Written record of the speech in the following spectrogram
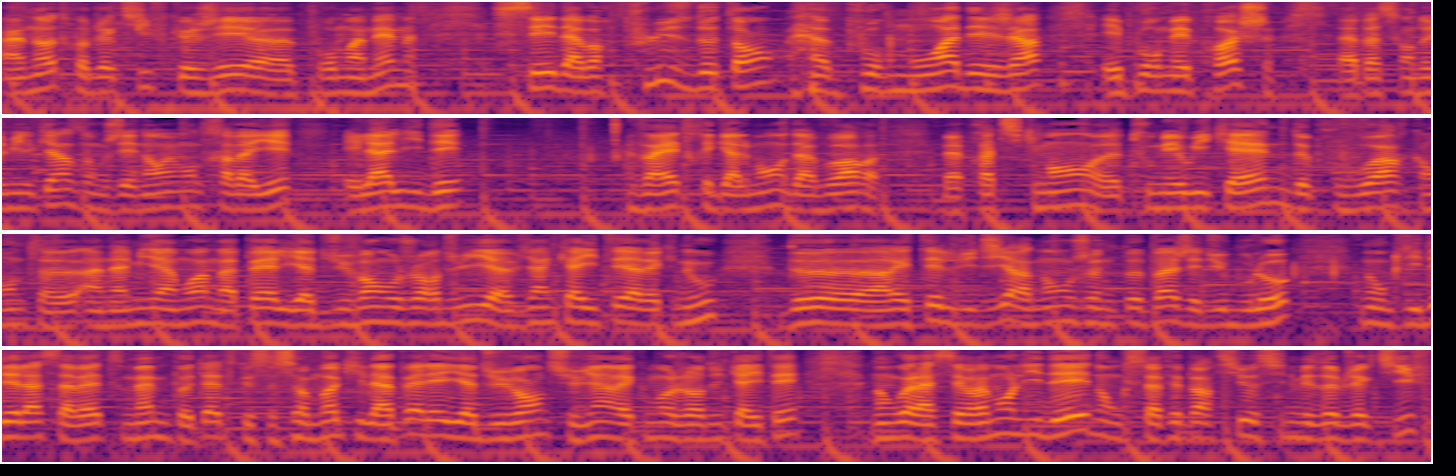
un autre objectif que j'ai euh, pour moi-même, c'est d'avoir plus de temps pour moi déjà et pour mes proches, euh, parce qu'en 2015, donc j'ai énormément travaillé. Et là, l'idée, va être également d'avoir bah, pratiquement euh, tous mes week-ends, de pouvoir quand euh, un ami à moi m'appelle il y a du vent aujourd'hui, euh, viens kiter avec nous, de arrêter de lui dire non je ne peux pas, j'ai du boulot. Donc l'idée là ça va être même peut-être que ce soit moi qui l'appelle et il y a du vent, tu viens avec moi aujourd'hui kiter. Donc voilà c'est vraiment l'idée, donc ça fait partie aussi de mes objectifs.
